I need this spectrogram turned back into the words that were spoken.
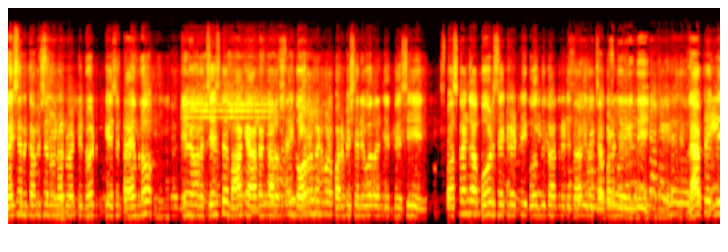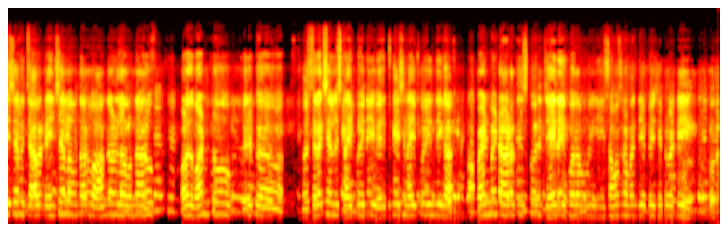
ఎలక్షన్ కమిషన్ ఉన్నటువంటి నోటిఫికేషన్ టైంలో మేము ఏమైనా చేస్తే మాకే ఆటంకాలు వస్తాయి. గవర్నమెంట్ కూడా పర్మిషన్ ఇవ్వదు అని చెప్పేసి స్పష్టంగా board secretary Gopikanth Reddy sir ఇవి చెప్పడం జరిగింది. ల్యాబ్ టెక్నీషియన్లు చాలా టెన్షన్లో ఉన్నారు ఆందోళనలో ఉన్నారు. వాళ్ళది వన్ టూ సెలక్షన్ లిస్ట్ అయిపోయినాయి వెరిఫికేషన్ అయిపోయింది. ఇక అపాయింట్మెంట్ ఆర్డర్ తీసుకొని జాయిన్ అయిపోదాం ఈ సంవత్సరం అని చెప్పేసి ఒక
